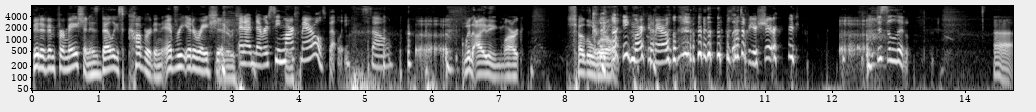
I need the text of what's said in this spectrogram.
bit of information. His belly's covered in every iteration. And I've never seen Marc Merrill's belly. So Quit hiding, Marc. Show the world. Hey, Marc Merrill, lift up your shirt. Just a little. Uh,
